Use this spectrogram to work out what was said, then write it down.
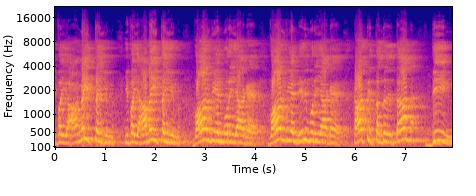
இவை அனைத்தையும் இவை அனைத்தையும் வாழ்வியல் முறையாக வாழ்வியல் நெறிமுறையாக காட்டி தந்தது தான் தீன்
